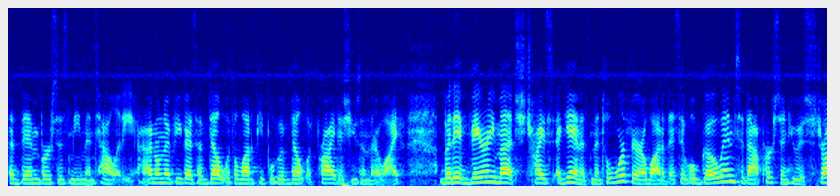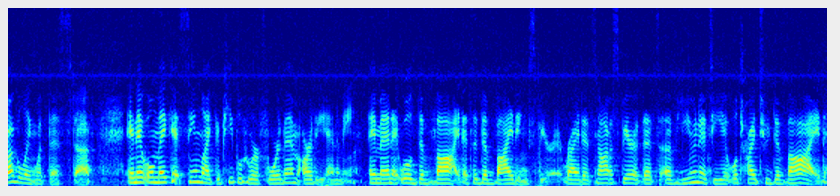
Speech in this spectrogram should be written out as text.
a them versus me mentality. I don't know if you guys have dealt with a lot of people who have dealt with pride issues in their life, but it very much tries, again, it's mental warfare, a lot of this. It will go into that person who is struggling with this stuff and it will make it seem like the people who are for them are the enemy. Amen. It will divide. It's a dividing spirit, right? It's not a spirit that's of unity. It will try to divide,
